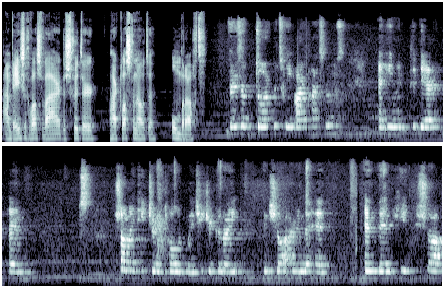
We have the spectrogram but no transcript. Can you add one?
aanwezig was waar de schutter haar klasgenoten ombracht. There's a door between our classrooms and he went through there and shot my teacher and told my teacher goodnight and shot her in the head. And then he shot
